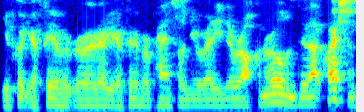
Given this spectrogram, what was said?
you've got your favorite ruler, your favorite pencil, and you're ready to rock and roll and do that question.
